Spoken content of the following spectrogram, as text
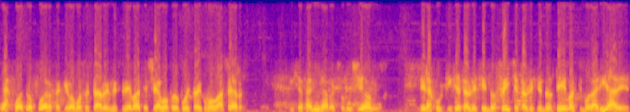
Las cuatro fuerzas que vamos a estar en ese debate llevamos propuesta de cómo va a ser y ya salió una resolución de la justicia estableciendo fechas, estableciendo temas y modalidades.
